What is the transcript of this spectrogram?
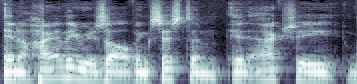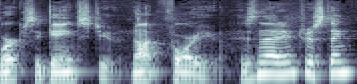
in a highly resolving system, it actually works against you, not for you. Isn't that interesting?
